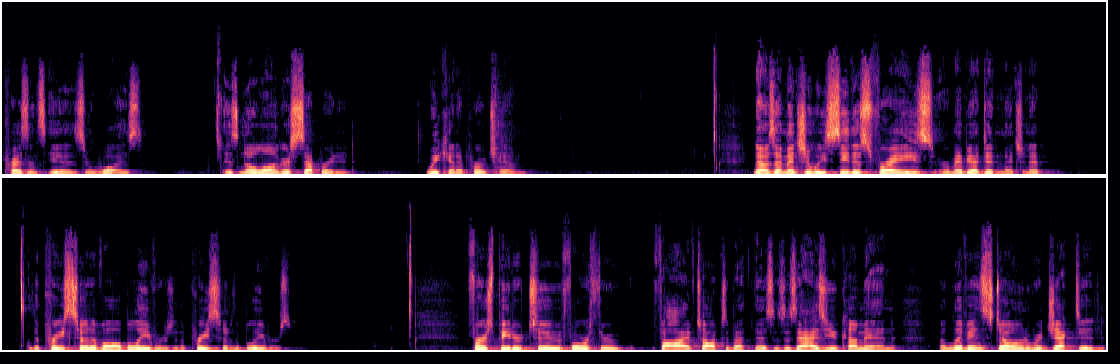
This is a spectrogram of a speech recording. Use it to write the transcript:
presence is or was, is no longer separated. We can approach Him. Now, as I mentioned, we see this phrase, or maybe I didn't mention it, the priesthood of all believers, or the priesthood of the believers. 1 Peter 2 4 through 5 talks about this. It says, As you come in, a living stone rejected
